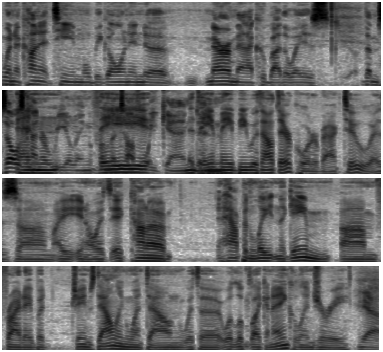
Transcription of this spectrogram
Winnacunnet team will be going into Merrimack, who, by the way, is themselves kind of reeling from they, a tough weekend. They may be without their quarterback too, as um, I, you know, it, it kind of it happened late in the game um, Friday, but James Dowling went down with a what looked like an ankle injury. Yeah.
